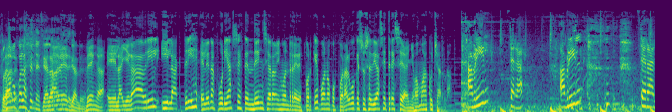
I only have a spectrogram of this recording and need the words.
Claro. Vamos con las tendencias de las A redes ver, sociales. Venga, eh, la llegada de abril y la actriz Elena Furias es tendencia ahora mismo en redes. ¿Por qué? Bueno, pues por algo que sucedió hace 13 años. Vamos a escucharlo. Abril, cerrar. Abril, cerrar.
